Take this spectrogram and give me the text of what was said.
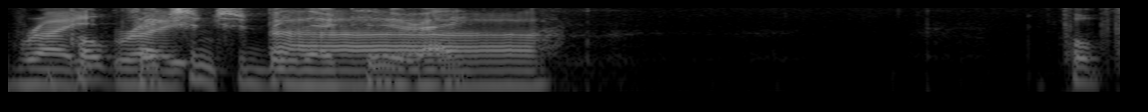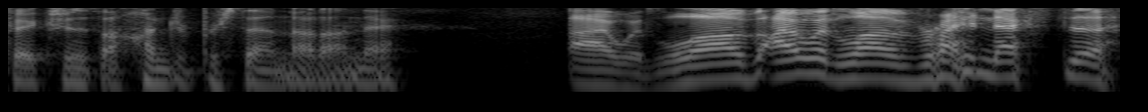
right Pulp right. Fiction should be there too, right? Uh, Pulp Fiction is 100% not on there. I would love. I would love right next to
